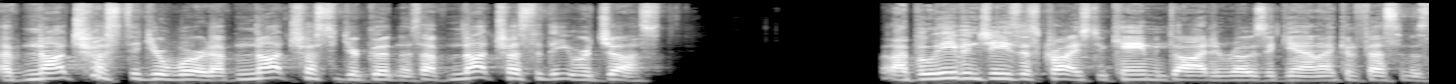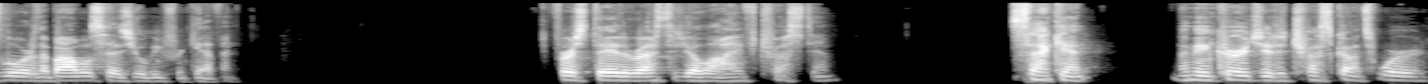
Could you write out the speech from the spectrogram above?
I've not trusted your word. I've not trusted your goodness. I've not trusted that you were just. But I believe in Jesus Christ who came and died and rose again. I confess him as Lord, and the Bible says you'll be forgiven. First day, of the rest of your life, trust him. Second, let me encourage you to trust God's word.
